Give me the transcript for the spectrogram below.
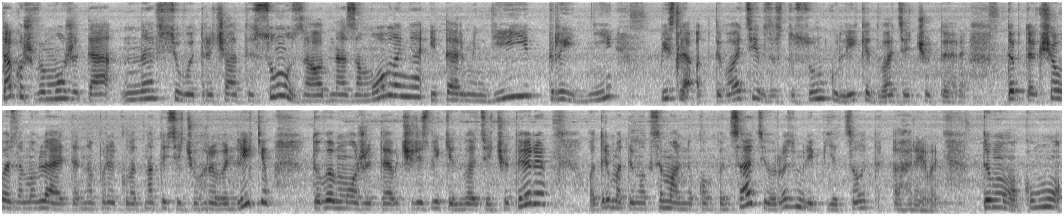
Також ви можете не всю витрачати суму за одне замовлення і термін дії 3 дні після активації в застосунку ліки 24. Тобто, якщо ви замовляєте, наприклад, на 1000 гривень ліків, то ви можете через ліки 24 отримати максимальну компенсацію у розмірі 500 гривень. Тому кому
